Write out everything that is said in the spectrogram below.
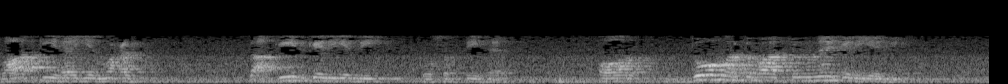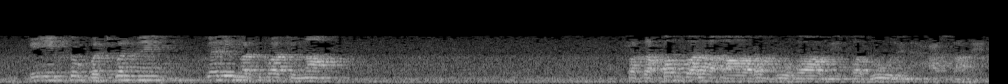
بات کی ہے یہ محض تاکید کے لیے بھی ہو سکتی ہے اور دو مرتبہ چننے کے لیے بھی کہ ایک تو بچپن میں پہلی مرتبہ چنا فتح ربا بھی قبول آسان ہے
